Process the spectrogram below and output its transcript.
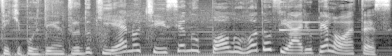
Fique por dentro do que é notícia no Polo Rodoviário Pelotas.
